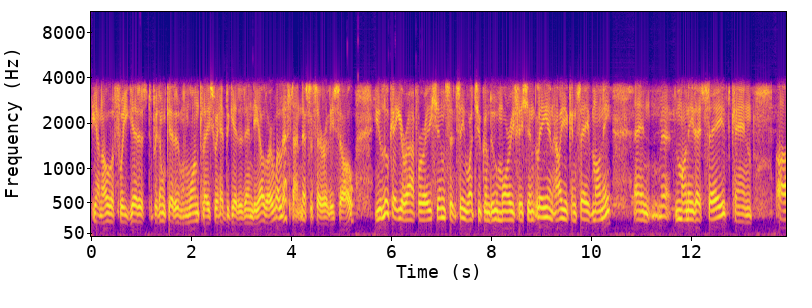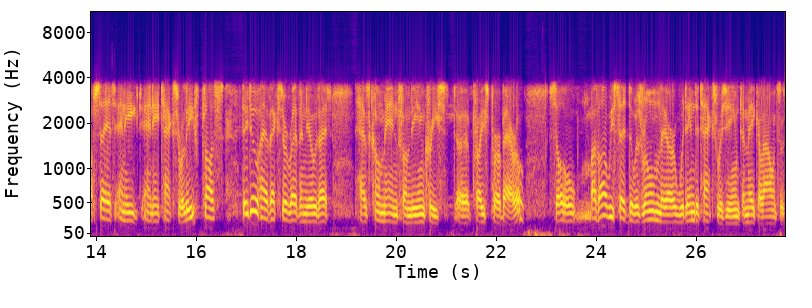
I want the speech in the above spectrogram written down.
you know, if we get it, if we don't get it in one place, we have to get it in the other. Well, that's not necessarily so. You look at your operations and see what you can do more efficiently and how you can save money, and uh, money that's saved can offset any any tax relief. Plus, they do have extra revenue that has come in from the increased uh, price per barrel. So I've always said there was room there within the tax regime to make allowances.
